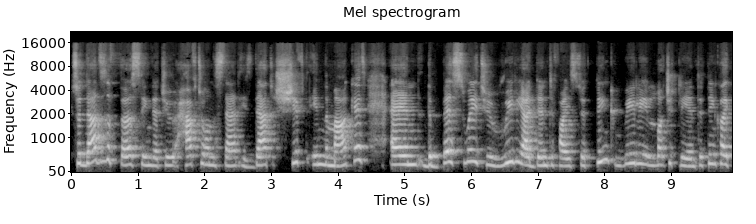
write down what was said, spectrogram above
So that's the first thing that you have to understand is that shift in the market. And the best way to really identify is to think really logically and to think like,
